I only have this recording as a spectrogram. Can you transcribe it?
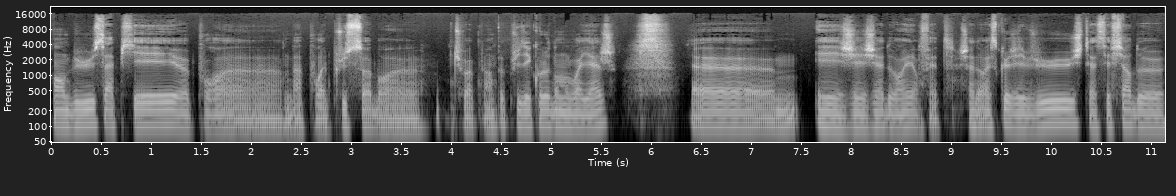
en bus, à pied, pour, bah, pour être plus sobre, tu vois, un peu plus écolo dans mon voyage. Euh, et j'ai adoré en fait. J'ai adoré ce que j'ai vu. J'étais assez fier de,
